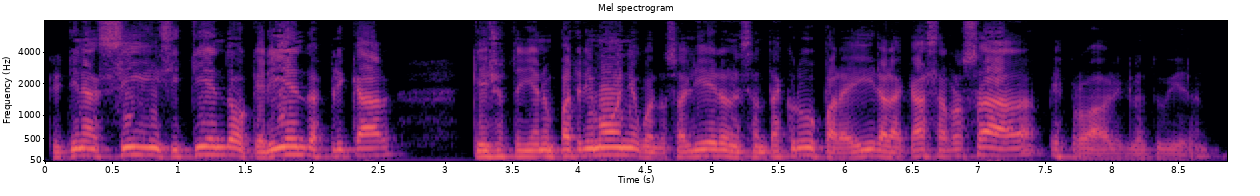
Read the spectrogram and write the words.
Cristina sigue insistiendo, queriendo explicar que ellos tenían un patrimonio cuando salieron de Santa Cruz para ir a la Casa Rosada. Es probable que lo tuvieran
